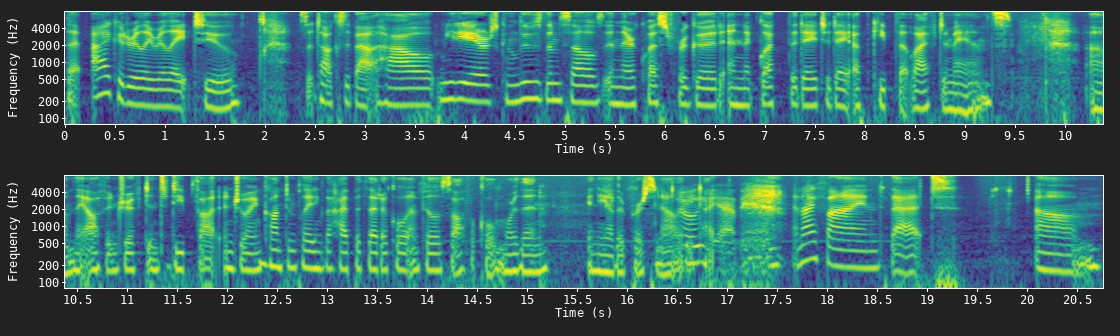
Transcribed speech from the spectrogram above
that I could really relate to it talks about how mediators can lose themselves in their quest for good and neglect the day to day upkeep that life demands. Um, they often drift into deep thought, enjoying contemplating the hypothetical and philosophical more than any other personality Oh type. yeah, man. And I find that um,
